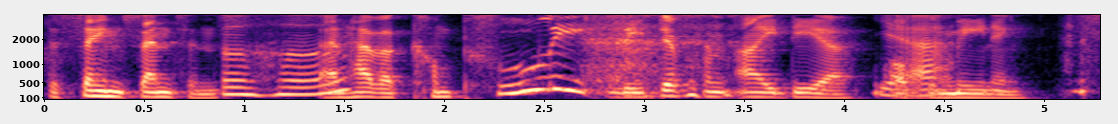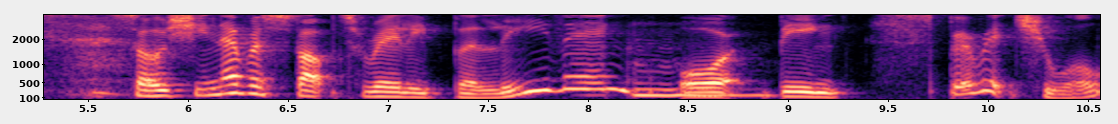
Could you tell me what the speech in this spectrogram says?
the same sentence and have a completely different idea of Yeah. the meaning. So she never stopped really believing or being spiritual.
